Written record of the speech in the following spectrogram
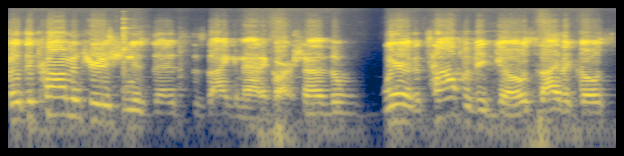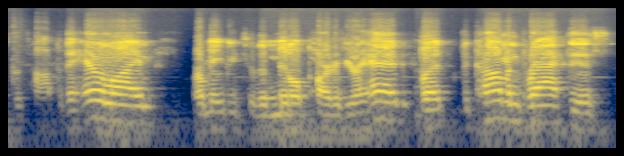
But the common tradition is that it's the zygomatic arch. Now, the, where the top of it goes, it either goes to the top of the hairline or maybe to the middle part of your head. But the common practice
